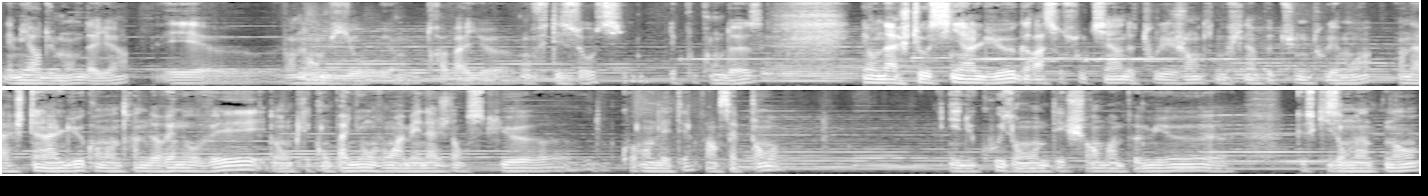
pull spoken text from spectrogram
les meilleurs du monde d'ailleurs. Et euh, on est en bio, et on travaille, on fait des œufs aussi, des poules pondeuses. Et on a acheté aussi un lieu grâce au soutien de tous les gens qui nous filent un peu de thunes tous les mois. On a acheté un lieu qu'on est en train de rénover. Donc les compagnons vont aménager dans ce lieu au courant de l'été, enfin en septembre. Et du coup, ils auront des chambres un peu mieux euh, que ce qu'ils ont maintenant.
